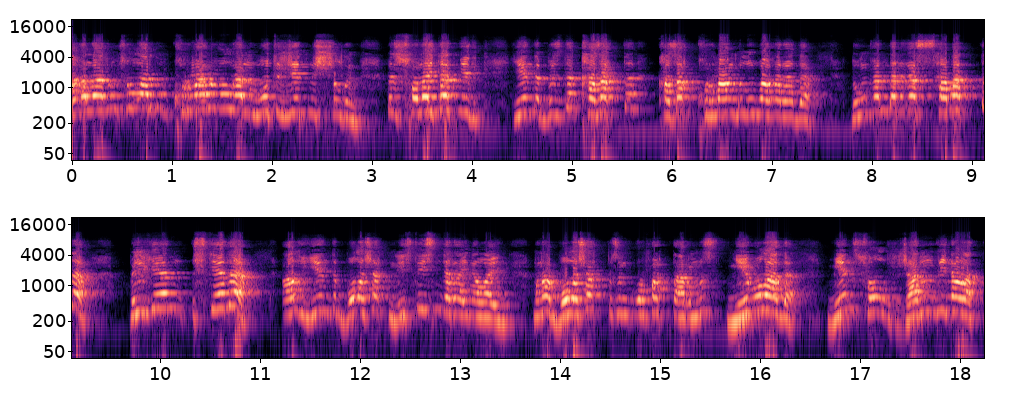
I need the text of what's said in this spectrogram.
ағаларым солардың құрбаны болған 37 жылдың. Біз соны айтатын едік. Енді бізді қазақты қазақ құрбан қылуға қарады. Доңғандарға сабатты білген істеді. Ал енді болашақ не істейсіңдер айналайын? Мына болашақ біздің ұрпақтарымыз не болады? Мен сол жаным қиналады.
